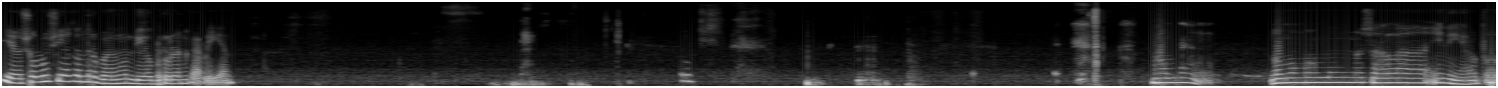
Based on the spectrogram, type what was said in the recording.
Iya solusi akan terbangun di obrolan kalian Ups. ngomong ngomong-ngomong masalah ini ya apa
